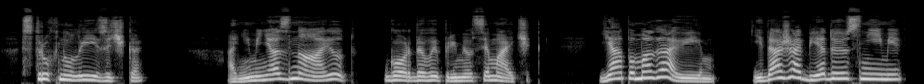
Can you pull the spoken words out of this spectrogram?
— струхнула Изочка. «Они меня знают!» — гордо выпрямился мальчик. «Я помогаю им и даже обедаю с ними».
